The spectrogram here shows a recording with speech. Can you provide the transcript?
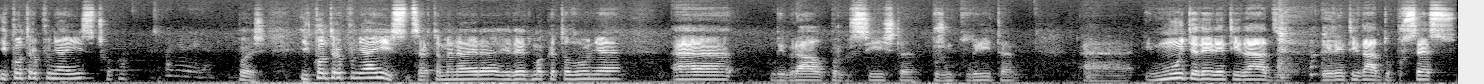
e contrapunha a isso, desculpa. Pois. E contrapunha a isso, de certa maneira, a ideia de uma Catalunha ah, liberal, progressista, cosmopolita, ah, e muita da identidade, da identidade do processo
